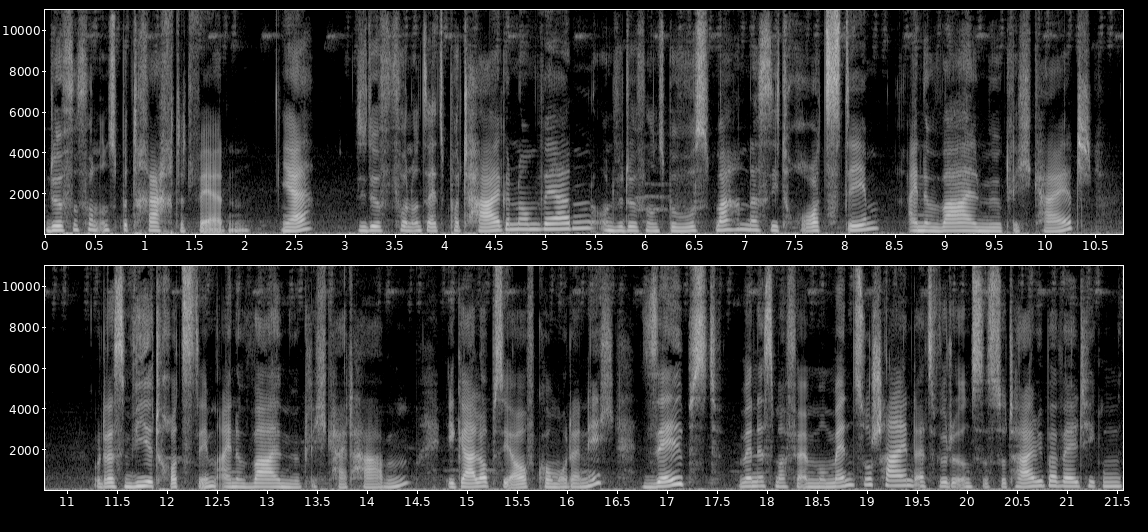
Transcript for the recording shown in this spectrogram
dürfen von uns betrachtet werden ja, sie dürfen von uns als Portal genommen werden und wir dürfen uns bewusst machen, dass sie trotzdem eine Wahlmöglichkeit oder dass wir trotzdem eine Wahlmöglichkeit haben, egal ob sie aufkommen oder nicht, selbst wenn es mal für einen Moment so scheint, als würde uns das total überwältigen,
